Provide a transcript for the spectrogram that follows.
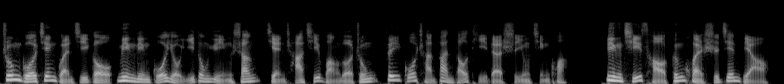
中国监管机构命令国有移动运营商检查其网络中非国产半导体的使用情况，并起草更换时间表。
